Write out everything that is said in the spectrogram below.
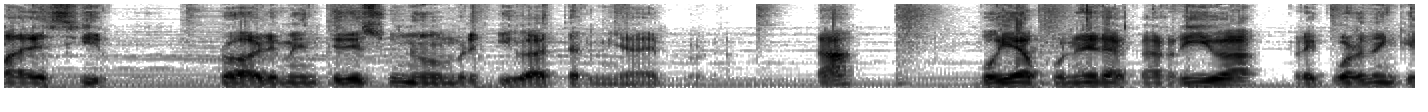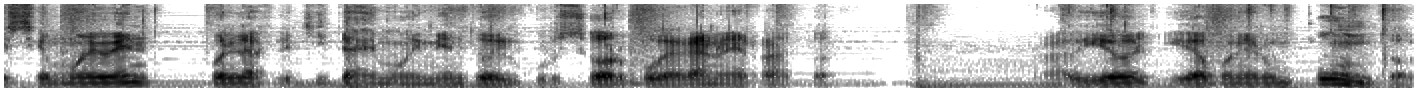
va a decir probablemente eres un hombre y va a terminar el programa. Voy a poner acá arriba, recuerden que se mueven con las flechitas de movimiento del cursor, porque acá no hay ratón. Raviol y voy a poner un punto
